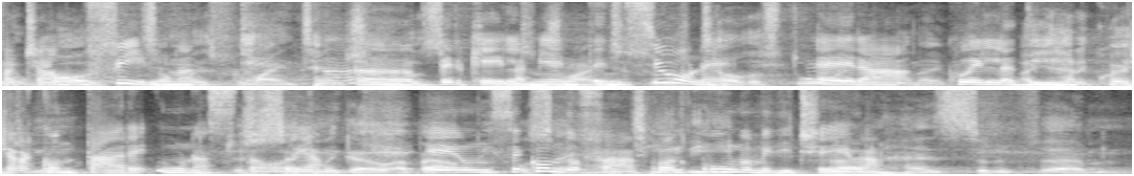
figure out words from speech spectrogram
facciamo un film, uh, perché la mia intenzione era quella di raccontare una storia. E un secondo fa qualcuno mi diceva, um, um,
